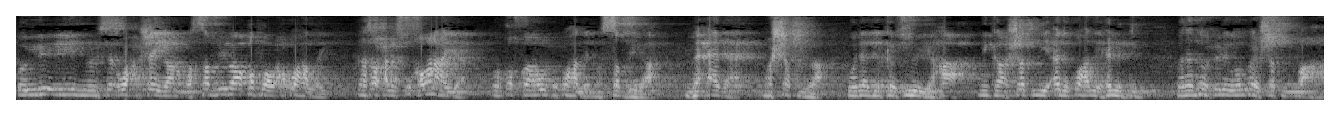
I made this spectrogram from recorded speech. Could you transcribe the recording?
oy leeyihiin wax shaygaanu masabiba qof baa wax ku hadlay markaasa waxaa la isku qabanaya war qofkaan wuxuu ku hadlay ma sabiga ma ada ma shatmiga wadaad markaasuu leeya ha ninkaan shatmi iyo ada ku hadlay hala dilo wadaadna wuxuu leey war maya shatmi ma aha.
